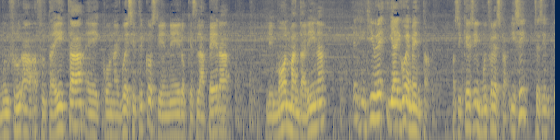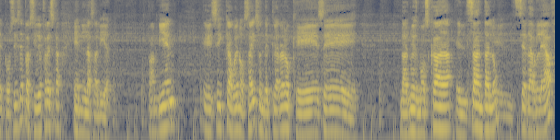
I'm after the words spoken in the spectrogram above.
muy afrutadita, eh, con algo de cítricos. Tiene lo que es la pera, limón, mandarina. el jengibre y algo de menta. Así que sí, muy fresca. Y sí, se siente, por sí se percibe fresca en la salida. También eh, sí que, bueno, Saison declara lo que es eh, la nuez moscada, el sándalo, el cedar leaf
